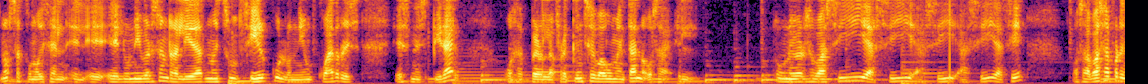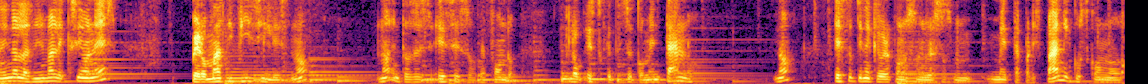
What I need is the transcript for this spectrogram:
¿no? O sea, como dicen, el, universo en realidad no es un círculo ni un cuadro, es, es una espiral, o sea, pero la frecuencia va aumentando, o sea, el universo va así, así, así, así, así, o sea, vas aprendiendo las mismas lecciones, pero más difíciles, ¿no? ¿No? Entonces es eso, de fondo, lo, esto que te estoy comentando, ¿no? Esto tiene que ver con los universos metaprehispánicos, con los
